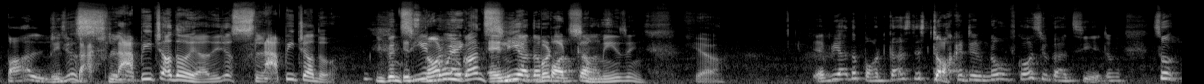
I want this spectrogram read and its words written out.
Pal. They just him slap each other, yeah. They just slap each other. You can It's see it. No, you can't any see other it, but it's podcast. amazing. Yeah. Every other podcast is talkative. No, of course you can't see it. So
